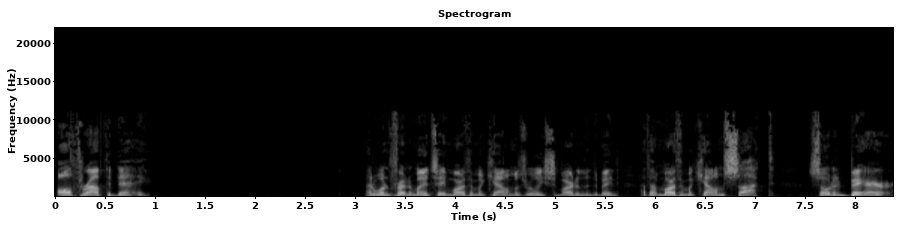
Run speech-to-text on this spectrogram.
all throughout the day. I had one friend of mine say Martha MacCallum was really smart in the debate. I thought Martha MacCallum sucked. So did Baier.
